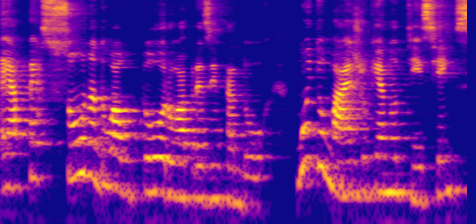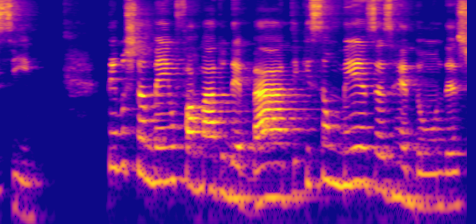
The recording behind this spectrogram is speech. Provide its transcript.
é a persona do autor ou apresentador, muito mais do que a notícia em si. Temos também o formato debate, que são mesas redondas,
